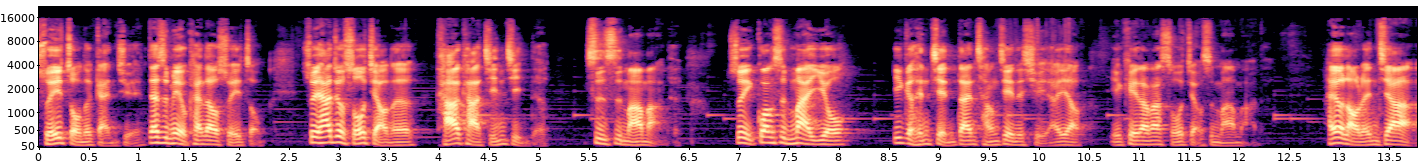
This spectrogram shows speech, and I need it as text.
水肿的感觉，但是没有看到水肿，所以他就手脚呢卡卡紧紧的，刺刺麻麻的，所以光是脉优。一个很简单常见的血压药，也可以让他手脚是麻麻的。还有老人家，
